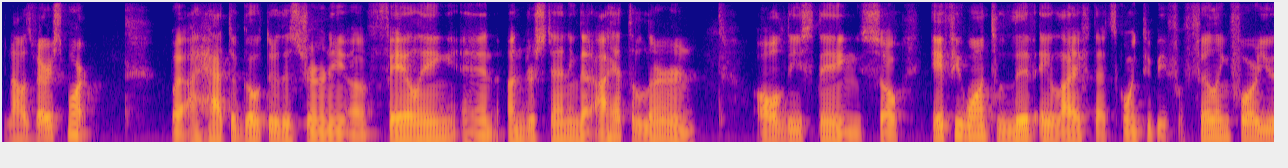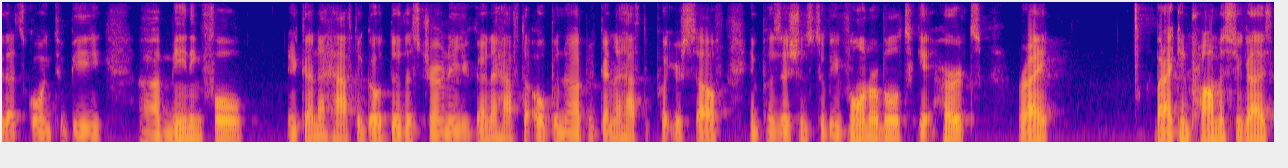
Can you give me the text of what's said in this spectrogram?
and I was very smart. But I had to go through this journey of failing and understanding that I had to learn all these things. So, if you want to live a life that's going to be fulfilling for you, that's going to be uh, meaningful, you're going to have to go through this journey. You're going to have to open up. You're going to have to put yourself in positions to be vulnerable, to get hurt, right? But I can promise you guys,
